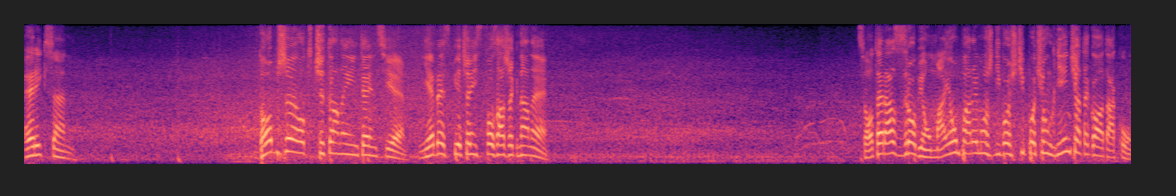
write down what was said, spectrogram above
Eriksen. Dobrze odczytane intencje. Niebezpieczeństwo zażegnane. Co teraz zrobią? Mają parę możliwości pociągnięcia tego ataku.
